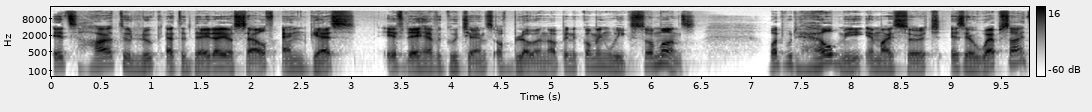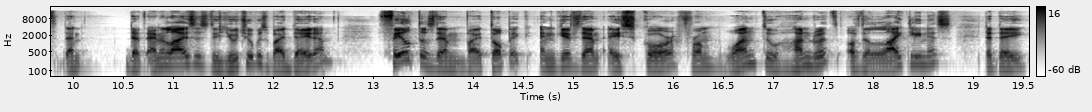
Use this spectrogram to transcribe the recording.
it's hard to look at the data yourself and guess if they have a good chance of blowing up in the coming weeks or months. What would help me in my search is a website that, that analyzes the YouTubers by data, filters them by topic, and gives them a score from 1 to 100 of the likeliness that they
